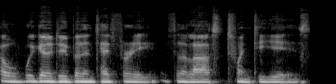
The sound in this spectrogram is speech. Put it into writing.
oh we're going to do Bill and Ted Free for the last twenty years?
